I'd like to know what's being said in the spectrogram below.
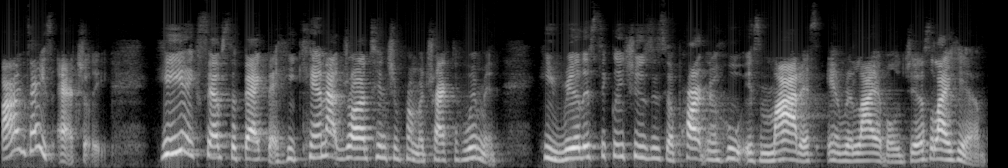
fine taste, actually. He accepts the fact that he cannot draw attention from attractive women. He realistically chooses a partner who is modest and reliable, just like him.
